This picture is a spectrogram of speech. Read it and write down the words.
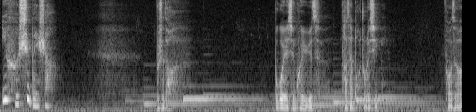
因何事悲伤？不知道。不过也幸亏于此，他才保住了性命，否则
